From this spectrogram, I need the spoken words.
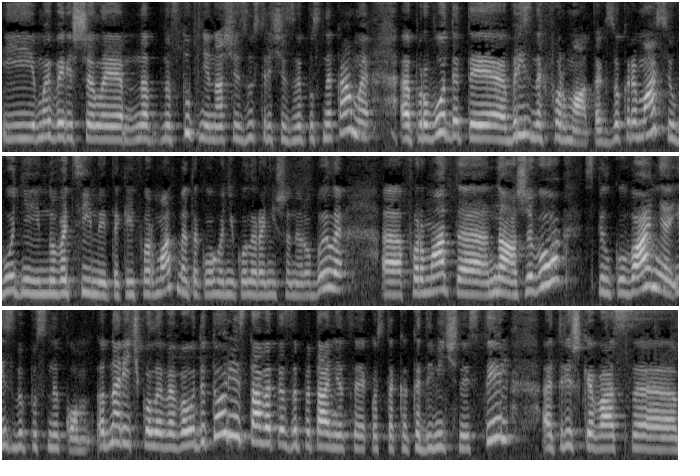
І ми вирішили на наступні наші зустрічі з випускниками проводити в різних форматах. Зокрема, сьогодні інноваційний такий формат. Ми такого ніколи раніше не робили. Формат наживо спілкування із випускником. Одна річ, коли ви в аудиторії ставите запитання, це якось так академічний стиль, е, трішки вас. е,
